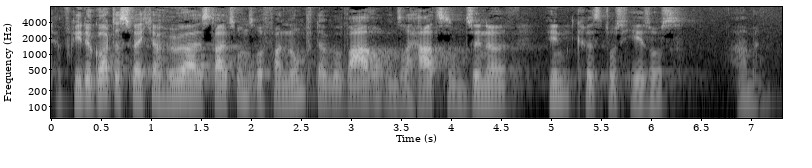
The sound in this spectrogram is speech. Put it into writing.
Der Friede Gottes, welcher höher ist als unsere Vernunft, der bewahre unsere Herzen und Sinne in Christus Jesus. Amen.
